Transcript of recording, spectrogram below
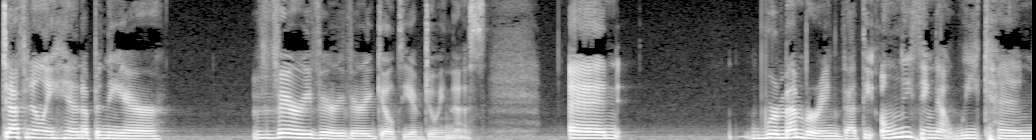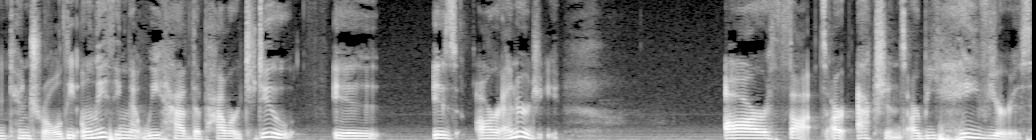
definitely hand up in the air, very, very, very guilty of doing this. And remembering that the only thing that we can control, the only thing that we have the power to do is is our energy. Our thoughts, our actions, our behaviors,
